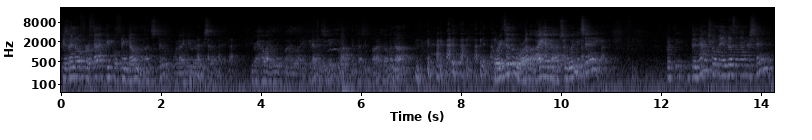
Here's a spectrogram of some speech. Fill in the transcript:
Because I know for a fact people think I'm nuts too, what I do every Sunday. Or how I live my life. Yeah, see, Rob testifies, I'm a nut. According to the world, I am absolutely insane. But the, the natural man doesn't understand it.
